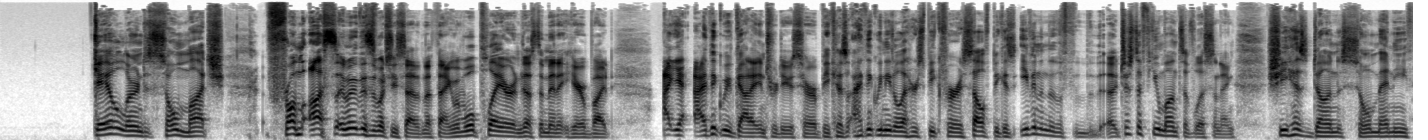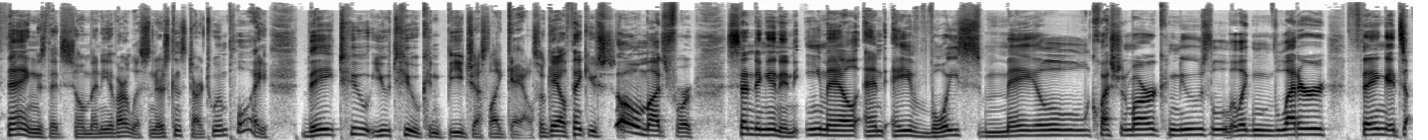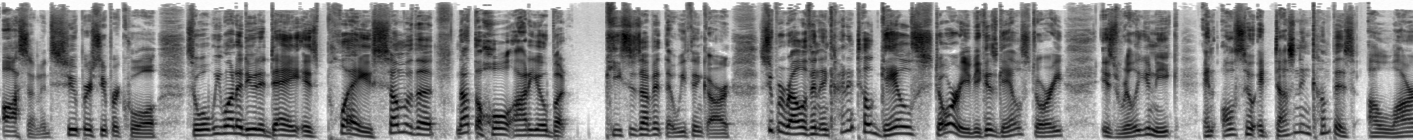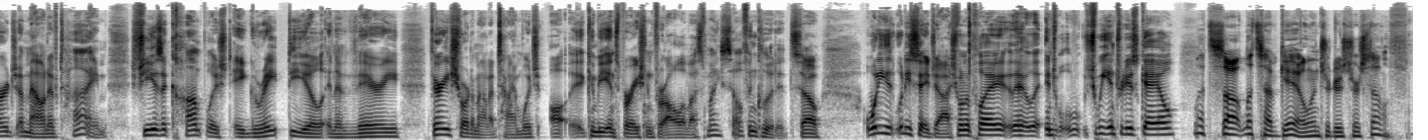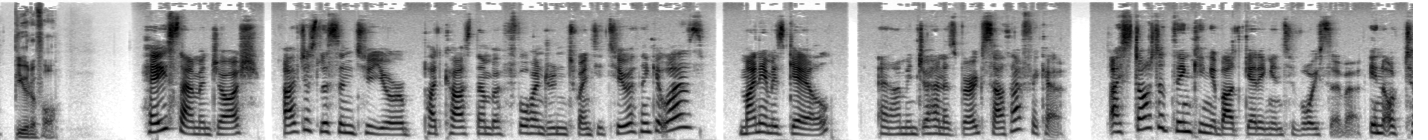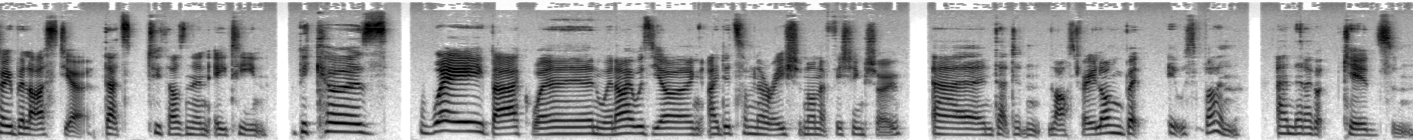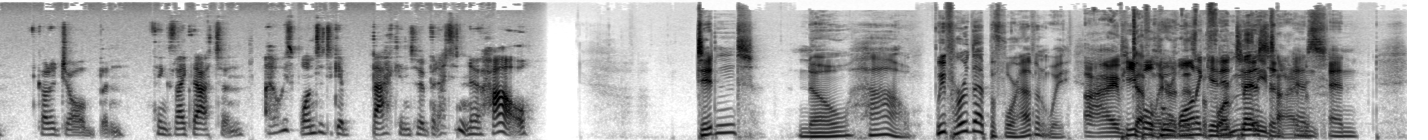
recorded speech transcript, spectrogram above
Gail learned so much from us. I mean, this is what she said in the thing. We'll play her in just a minute here, but I, yeah, I think we've got to introduce her because I think we need to let her speak for herself. Because even in the uh, just a few months of listening, she has done so many things that so many of our listeners can start to employ. They too, you too, can be just like Gail. So, Gail, thank you so much for sending in an email and a voicemail question mark news like letter thing. It's awesome. It's super super cool. So, what we want to do today is play some of the not the whole audio, but pieces of it that we think are super relevant and kind of tell Gail's story because Gail's story is really unique and also it doesn't encompass a large amount of time. She has accomplished a great deal in a very very short amount of time, which all, it can be inspiration for all of us, myself included. So, what do you what do you say, Josh? You want to play? uh, Should we introduce Gail? Let's uh, let's have Gail introduce herself. Beautiful. Hey, Sam and Josh. I've just listened to your podcast number 422, I think it was. My name is Gail, and I'm in Johannesburg, South Africa. I started thinking about getting into voiceover in October last year. That's 2018. Because way back when, when I was young, I did some narration on a fishing show, and that didn't last very long, but it was fun. And then I got kids and got a job and things like that, and I always wanted to get back into it, but I didn't know how. Didn't know how. We've heard that before, haven't we? I've People who want to get into many this and, and and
